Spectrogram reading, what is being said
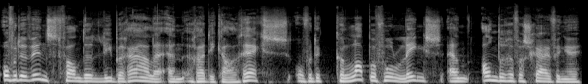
Over de winst van de liberalen en radicaal rechts, over de klappen voor links en andere verschuivingen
